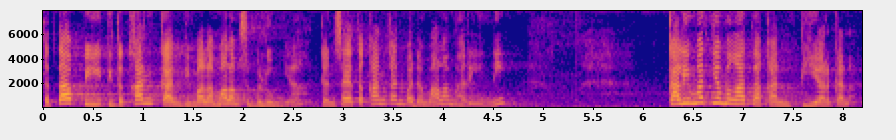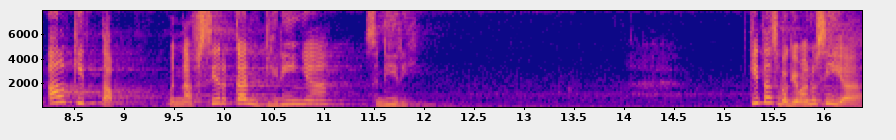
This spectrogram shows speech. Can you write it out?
Tetapi ditekankan di malam-malam sebelumnya, dan saya tekankan pada malam hari ini, Kalimatnya mengatakan biarkan Alkitab menafsirkan dirinya sendiri. Kita sebagai manusia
